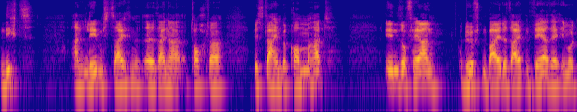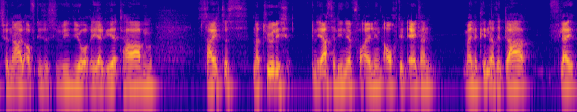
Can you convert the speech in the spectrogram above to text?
nichts an Lebenszeichen äh, seiner Tochter bis dahin bekommen hat. Insofern dürften beide Seiten sehr, sehr emotional auf dieses Video reagiert haben. Zeigt es natürlich in erster Linie vor allen Dingen auch den Eltern, meine Kinder sind da, vielleicht,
